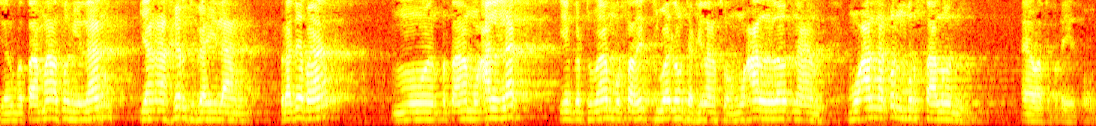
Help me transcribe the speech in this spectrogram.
Yang pertama langsung hilang, yang akhir juga hilang. Berarti apa? Pertama mu'allaq, yang kedua mursal dua dong jadi langsung mu'allaq. Naam, mu'allaqun mursalun. Ya, seperti itu.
